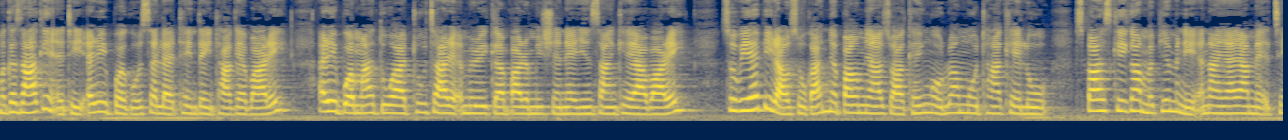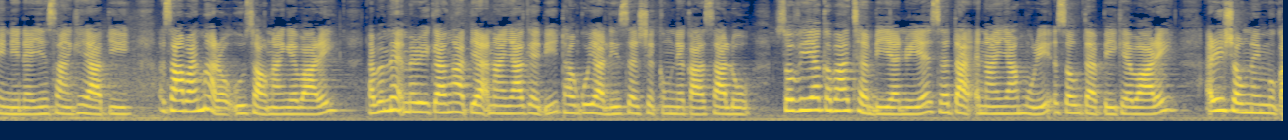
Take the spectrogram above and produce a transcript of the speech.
မကစားခင်အထိအဲ့ဒီပွဲကိုဆက်လက်ထိန်းသိမ်းထားခဲ့ပါတယ်။အဲ့ဒီပွဲမှာသူဟာထူးခြားတဲ့အမေရိကန်ပါရမီရှင်နဲ့ရင်ဆိုင်ခဲ့ရပါတယ်။ဆိုဗီယက်ပြည်တော်စုကနှစ်ပေါင်းများစွာဂိမ်းကိုလွှမ်းမိုးထားခဲ့လို့စပါစကီကမဖြစ်မနေအနိုင်ရရမယ့်အခြေအနေနဲ့ရင်ဆိုင်ခဲ့ရပြီးအစာပိုင်းမှာတော့ဦးဆောင်နိုင်ခဲ့ပါတယ်။ ဒါပေမဲ့အမေရိကန်ကပြန်အနိုင်ရခဲ့ပြီး1948ခုနှစ်ကစလို့ဆိုဗီယက်ကမ္ဘာချန်ပီယံတွေရဲ့ဇက်တိုက်အနိုင်ရမှုတွေအဆုံးသတ်ပေးခဲ့ပါတယ်။အဲဒီရှုံးနိမ့်မှုက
